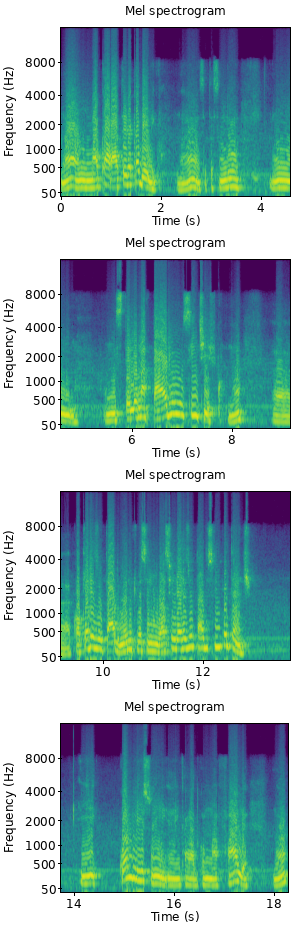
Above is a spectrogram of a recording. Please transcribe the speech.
né, um mau caráter acadêmico, né? Você está sendo um um estelionatário científico. Né? Uh, qualquer resultado, mesmo que você não goste, ele é resultado, isso é importante. E quando isso é encarado como uma falha, né,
